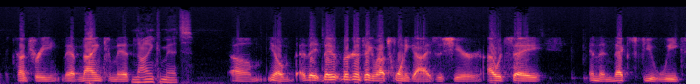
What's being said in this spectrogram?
In the country, they have nine commits. Nine commits. Um, you know, they, they they're going to take about 20 guys this year. I would say in the next few weeks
